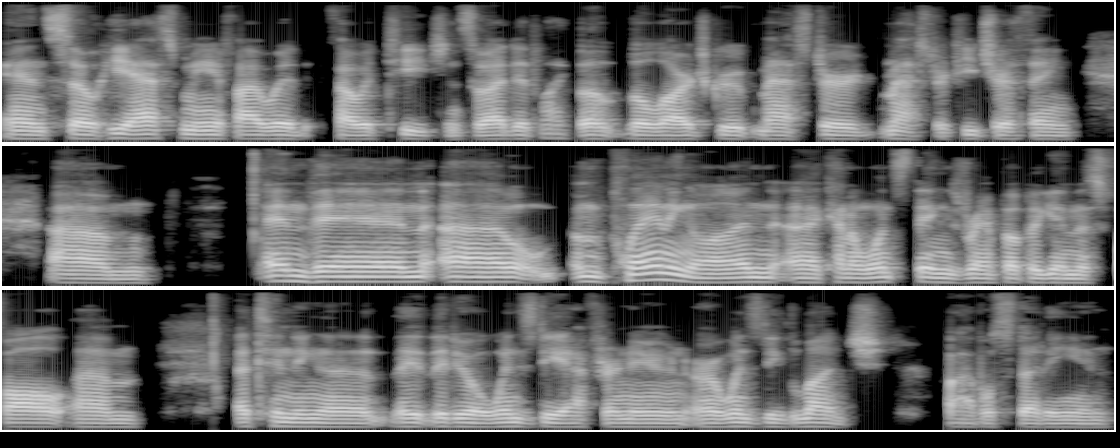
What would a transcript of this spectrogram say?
and so he asked me if I would if I would teach, and so I did like the the large group master master teacher thing. Um, and then uh, I'm planning on uh, kind of once things ramp up again this fall, um, attending a they, they do a Wednesday afternoon or a Wednesday lunch Bible study, and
